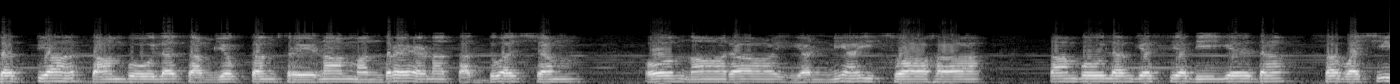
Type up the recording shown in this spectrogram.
दत्या ताम्बूलसंयुक्तं स्त्रीणां मन्त्रेण तद्वशम् ॐ नारायण्यै स्वाहा। ताम्बूलं यस्य दीयेद स वशी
